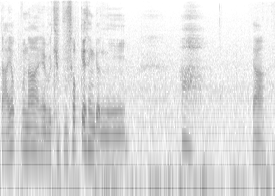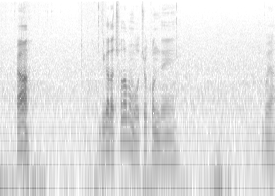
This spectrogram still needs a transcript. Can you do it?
나였구나. 얘 왜 이렇게 무섭게 생겼니? 아, 야, 야, 네가 나 쳐다보면 어쩔 건데? 뭐야?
